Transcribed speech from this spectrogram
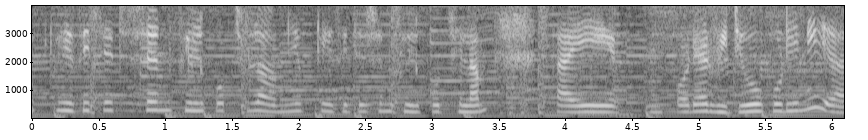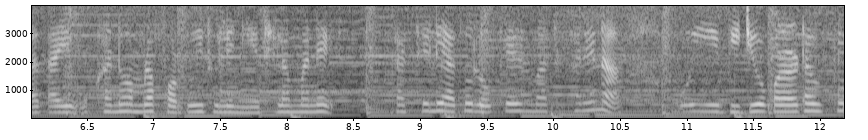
একটু হেজিটেশন ফিল করছিল আমি একটু হেজিটেশন ফিল করছিলাম। তাই পরে আর ভিডিও করিনি তাই ওখানেও আমরা ফটোই তুলে নিয়েছিলাম। মানে অ্যাকচুয়ালি এত লোকের মাঝখানে না, ওই ভিডিও করাটাও একটু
